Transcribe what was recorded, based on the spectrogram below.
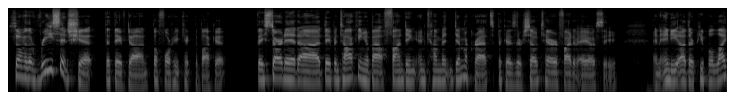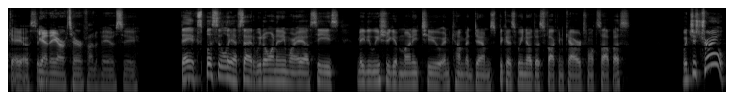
Some of the recent shit that they've done before he kicked the bucket, they started, uh, they've been talking about funding incumbent Democrats because they're so terrified of AOC and any other people like AOC. Yeah, they are terrified of AOC. They explicitly have said we don't want any more AOCs. Maybe we should give money to incumbent Dems because we know those fucking cowards won't stop us. Which is true.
